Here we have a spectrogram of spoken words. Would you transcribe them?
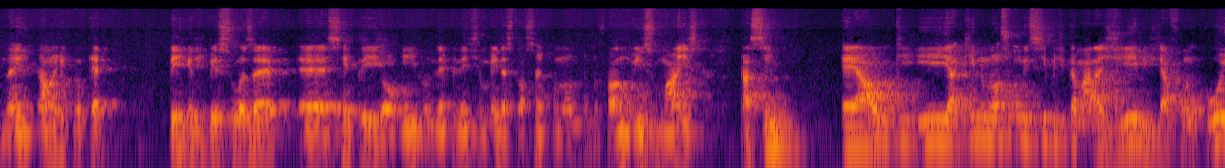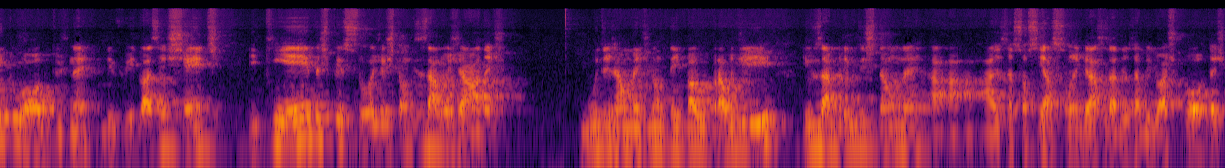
né? Então, a gente não quer perda de pessoas é, é sempre horrível, independentemente da situação econômica. Estou falando isso, mas, assim, é algo que... E aqui no nosso município de Camaragibe já foram oito óbitos, né? Devido às enchentes e 500 pessoas já estão desalojadas muitas realmente não têm para onde ir e os abrigos estão, né, as associações, graças a Deus, abriram as portas,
